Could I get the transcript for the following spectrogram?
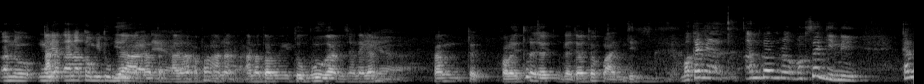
anu ngelihat anatomi tubuh Iya, kan anat- ya. ana- apa ana- anatomi tubuh kan misalnya kan. Iya. Kan kalau itu nggak co- nggak cocok anjing. Makanya kan kan maksudnya gini, kan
